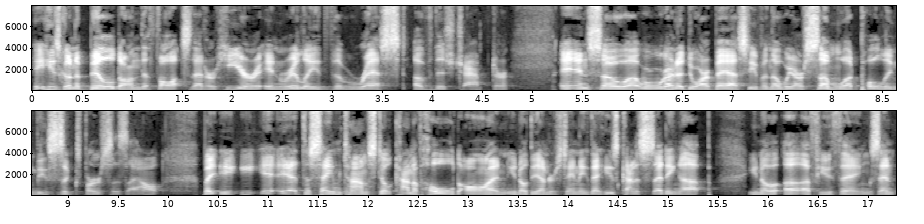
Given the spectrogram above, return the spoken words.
He's going to build on the thoughts that are here in really the rest of this chapter. And so uh, we're, going to do our best, even though we are somewhat pulling these six verses out. But at the same time, still kind of hold on, you know, the understanding that he's kind of setting up, you know, a, a few things. And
